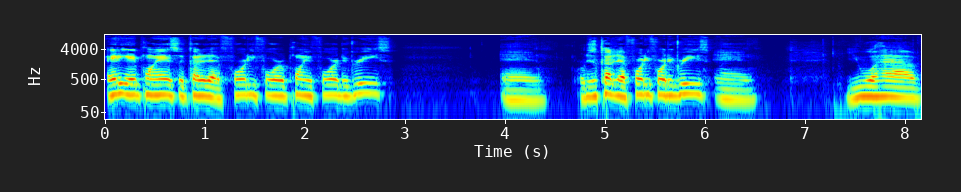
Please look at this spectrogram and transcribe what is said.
88.8, so cut it at 44.4 degrees. And, or just cut it at 44 degrees and you will have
